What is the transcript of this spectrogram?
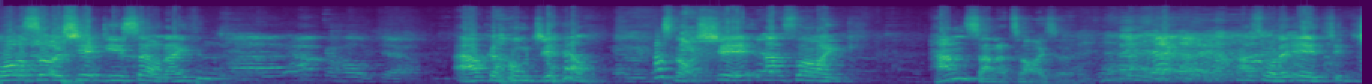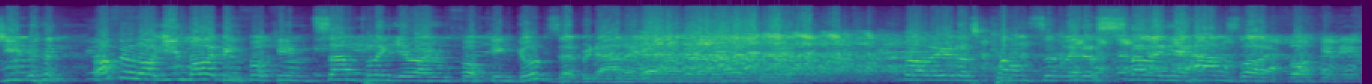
What sort of shit do you sell, Nathan? Uh, alcohol gel. Alcohol gel. That's not shit. That's like hand sanitizer. That's what it is. You, I feel like you might be fucking sampling your own fucking goods every now and again. I'm gonna be honest with you. Well, you're just constantly just smelling your hands like fucking in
